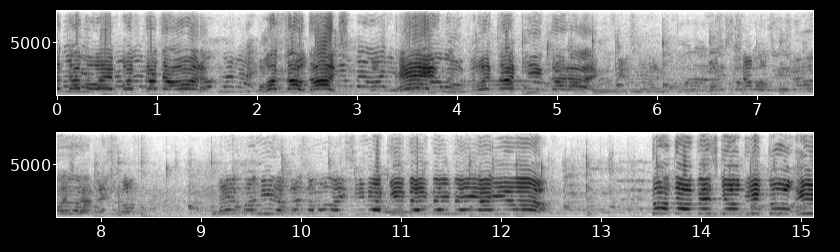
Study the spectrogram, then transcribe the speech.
levanta a mão aí pra ficar da hora. Ó saudade. É isso, levanta aqui, caralho. Posso puxar, posso puxar? Pode? Fechou. E aí, família, faz a mão lá em cima aqui, vem, vem, vem aí, ó. Toda vez que eu grito hip,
